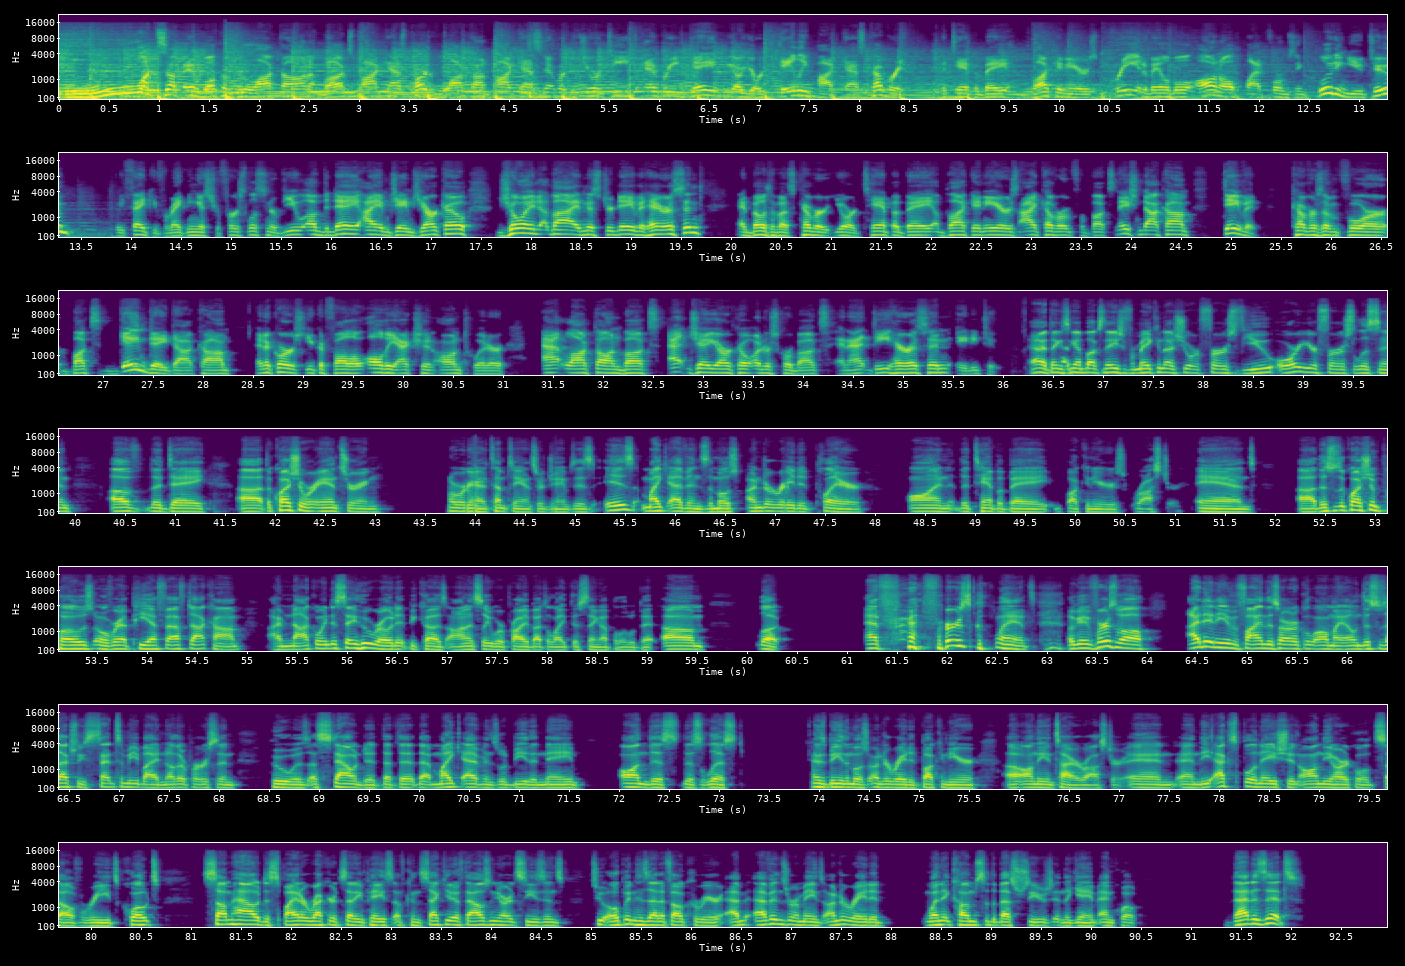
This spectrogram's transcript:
What's up, and welcome to the Locked On Bucs podcast, part of the Locked On Podcast Network. It's your team every day. We are your daily podcast covering the Tampa Bay Buccaneers, free and available on all platforms, including YouTube. We thank you for making us your first listener view of the day. I am James Yarcho, joined by Mr. David Harrison, and both of us cover your Tampa Bay Buccaneers. I cover them for BucsNation.com. David covers them for BucsGameDay.com. And of course, you could follow all the action on Twitter at Locked On Bucs, at JYarcho underscore Bucs, and at D Harrison 82. All right, thanks again, Bucs Nation, for making us your first view or your first listen of the day. Uh, the question we're answering, or we're going to attempt to answer, James, is Is Mike Evans the most underrated player on the Tampa Bay Buccaneers roster? And uh, this is a question posed over at pff.com. I'm not going to say who wrote it because honestly, we're probably about to light this thing up a little bit. Um, look, at, at first glance, okay, first of all, I didn't even find this article on my own. This was actually sent to me by another person who was astounded that the, that Mike Evans would be the name on this this list as being the most underrated Buccaneer uh, on the entire roster. And and the explanation on the article itself reads, "quote Somehow, despite a record-setting pace of consecutive thousand-yard seasons." To open his NFL career. Evans remains underrated when it comes to the best receivers in the game. End quote. That is it.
